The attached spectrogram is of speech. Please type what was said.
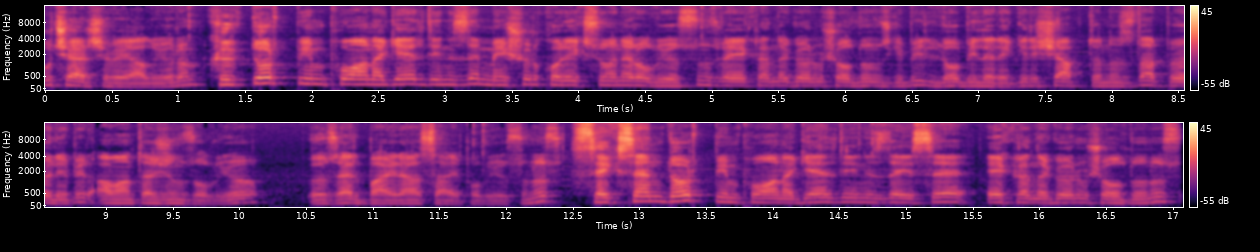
Bu çerçeveyi alıyorum. 44.000 puana geldiğinizde meşhur koleksiyoner oluyorsunuz ve ekranda görmüş olduğunuz gibi lobilere giriş yaptığınızda böyle bir avantajınız oluyor özel bayrağa sahip oluyorsunuz. 84 bin puana geldiğinizde ise ekranda görmüş olduğunuz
